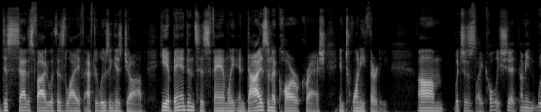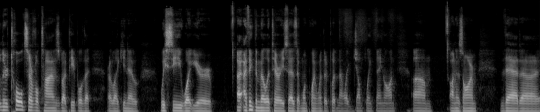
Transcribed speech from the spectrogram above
dissatisfied with his life after losing his job, he abandons his family and dies in a car crash in 2030. Um, which is like, holy shit. I mean, they're told several times by people that are like, you know, we see what you're. I, I think the military says at one point when they're putting that like jump link thing on, um, on his arm, that uh,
